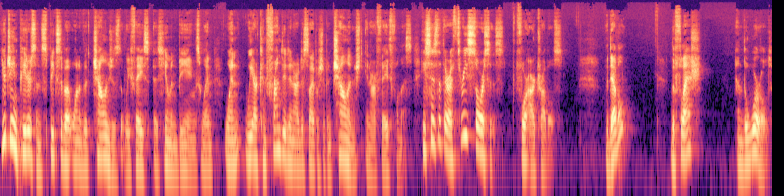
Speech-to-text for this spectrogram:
Eugene Peterson speaks about one of the challenges that we face as human beings when, when we are confronted in our discipleship and challenged in our faithfulness. He says that there are three sources for our troubles the devil, the flesh, and the world.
